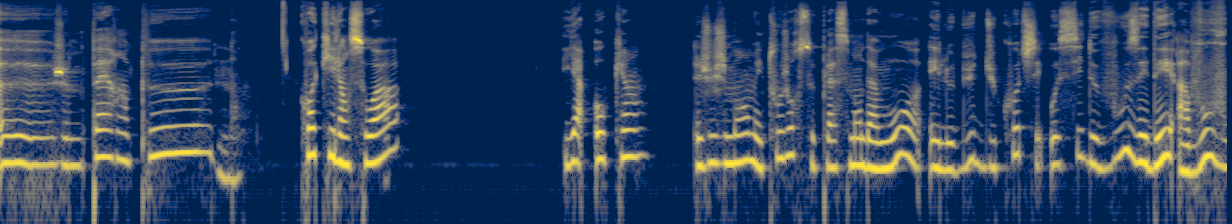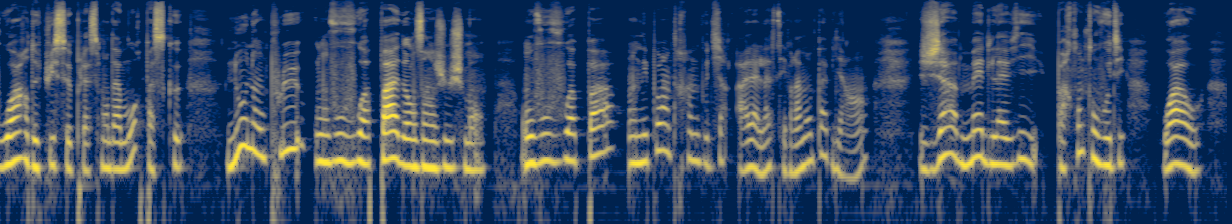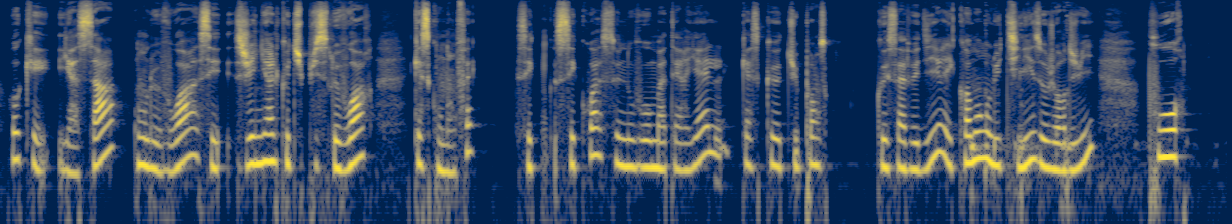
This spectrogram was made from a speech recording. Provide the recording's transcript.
Euh, je me perds un peu? Non. Quoi qu'il en soit, il n'y a aucun jugement, mais toujours ce placement d'amour. Et le but du coach, c'est aussi de vous aider à vous voir depuis ce placement d'amour, parce que nous non plus, on ne vous voit pas dans un jugement. On vous voit pas, on n'est pas en train de vous dire ah là là, c'est vraiment pas bien. Hein. Jamais de la vie. Par contre, on vous dit waouh, ok, il y a ça, on le voit, c'est génial que tu puisses le voir. Qu'est-ce qu'on en fait? C'est quoi ce nouveau matériel? Qu'est-ce que tu penses que ça veut dire et comment on l'utilise aujourd'hui pour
